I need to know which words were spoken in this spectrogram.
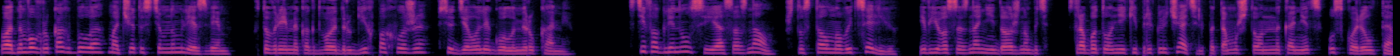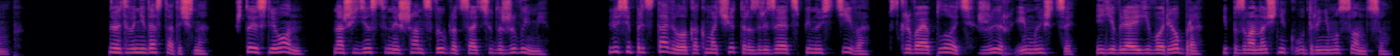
У одного в руках было мачете с темным лезвием, в то время как двое других, похоже, все делали голыми руками. Стив оглянулся и осознал, что стал новой целью, и в его сознании, должно быть, сработал некий переключатель, потому что он, наконец, ускорил темп. Но этого недостаточно. Что если он — наш единственный шанс выбраться отсюда живыми? Люси представила, как мачете разрезает спину Стива, вскрывая плоть, жир и мышцы, и являя его ребра и позвоночник утреннему солнцу.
